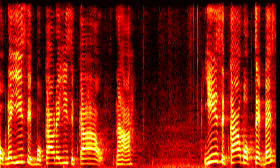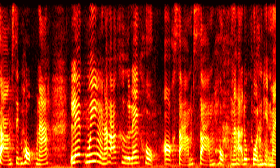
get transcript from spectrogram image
6ได้ 20บวก9ได้ 29 นะคะ29บวก7ได้ 36 นะ เลขวิ่งนะคะ คือเลข 6 ออก 3 3 6 นะคะ ทุกคนเห็นไหม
